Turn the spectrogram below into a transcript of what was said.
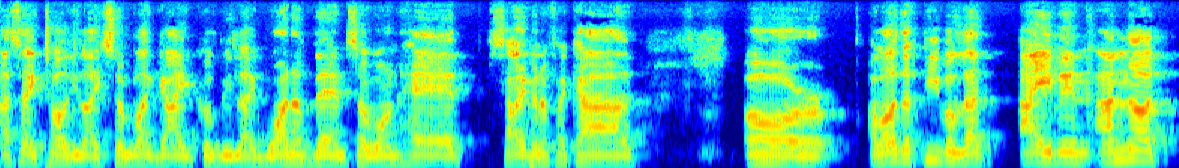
as I told you, like some black guy could be like one of them, so one head, Sargon of Akkad, or a lot of people that I even I'm not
